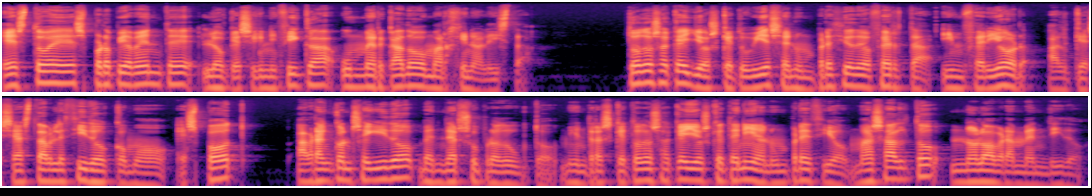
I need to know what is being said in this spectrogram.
Esto es propiamente lo que significa un mercado marginalista. Todos aquellos que tuviesen un precio de oferta inferior al que se ha establecido como spot habrán conseguido vender su producto, mientras que todos aquellos que tenían un precio más alto no lo habrán vendido.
